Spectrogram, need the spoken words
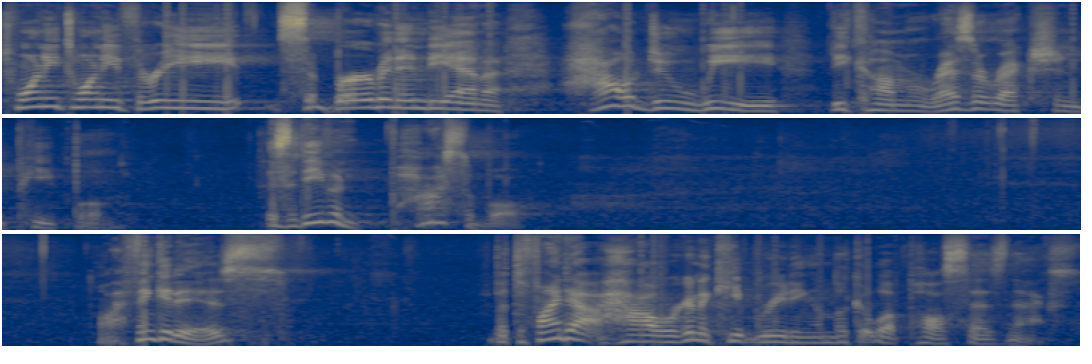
2023 suburban Indiana, how do we become resurrection people? Is it even possible? Well, I think it is. But to find out how, we're going to keep reading and look at what Paul says next.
